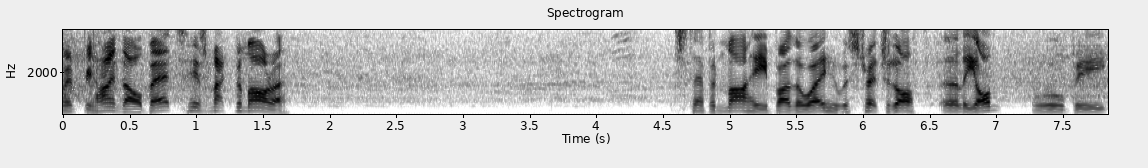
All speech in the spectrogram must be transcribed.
Went behind Albertz. Here's McNamara. Stefan Mahé, by the way, who was stretchered off early on, will be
